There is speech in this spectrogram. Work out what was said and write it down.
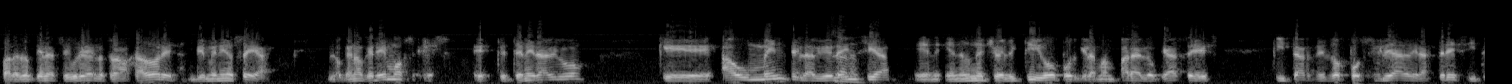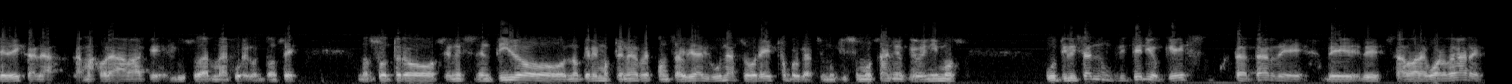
para lo que es la seguridad de los trabajadores, bienvenido sea. Lo que no queremos es este, tener algo que aumente la violencia en, un hecho delictivo, porque la mampara lo que hace es quitarte dos posibilidades de las tres y te deja la, la más brava, que es el uso de arma de fuego. Entonces, nosotros en ese sentido no queremos tener responsabilidad alguna sobre esto, porque hace muchísimos años que venimos utilizando un criterio que es tratar de, de, salvaguardar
